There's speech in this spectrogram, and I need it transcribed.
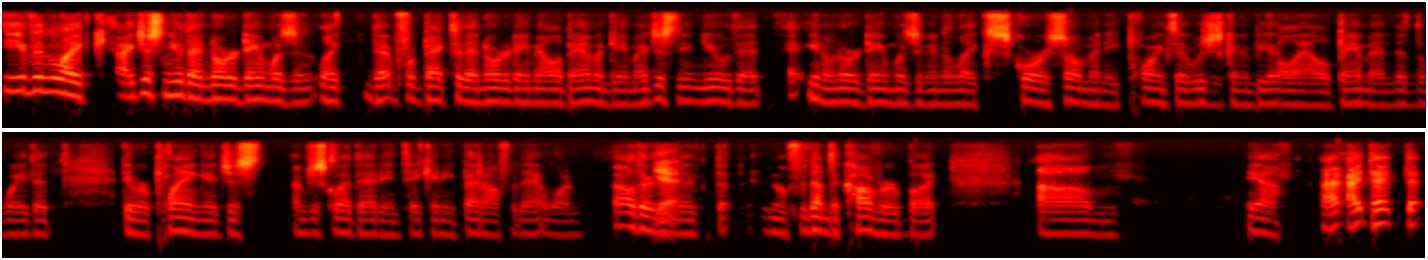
even like I just knew that Notre Dame wasn't like that for back to that Notre Dame Alabama game. I just knew that you know Notre Dame wasn't going to like score so many points. It was just going to be all Alabama, and then the way that they were playing it, just I'm just glad that I didn't take any bet off of that one, other Yeah. than the, the, you know for them to cover. But um, yeah, I, I that, that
